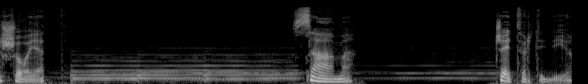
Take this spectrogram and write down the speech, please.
Šojat. Sama. Četvrti dio.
